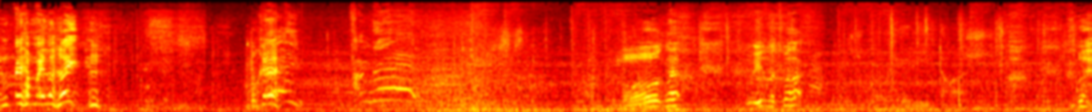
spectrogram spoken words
เฮ้ยจะขันไปทำไมล่ะเฮ้ย โอเค ทางนี้โอ้แล้วลูอิสมาช่วยละเฮ้ย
